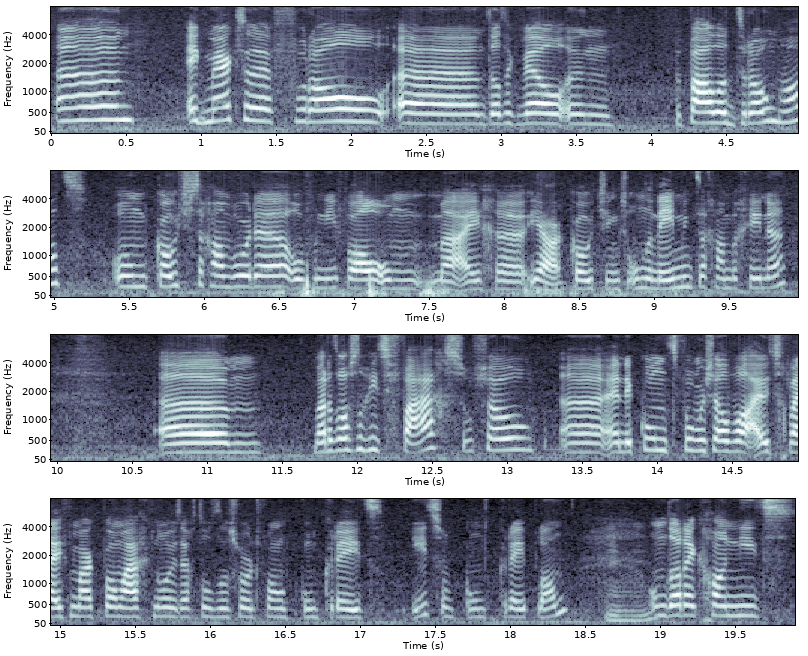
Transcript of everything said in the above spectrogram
Ehm, ik merkte vooral eh, dat ik wel een bepaalde droom had om coach te gaan worden. Of in ieder geval om mijn eigen ja, coachingsonderneming te gaan beginnen. Ehm, maar het was nog iets vaags of zo. Eh, en ik kon het voor mezelf wel uitschrijven, maar ik kwam eigenlijk nooit echt tot een soort van concreet iets, een concreet plan. Mhm. Omdat ik gewoon niet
